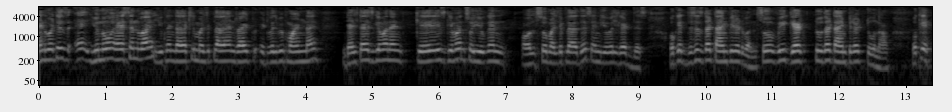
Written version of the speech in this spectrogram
and what is a, you know s and y you can directly multiply and write it will be 0.9 delta is given and k is given so you can also multiply this and you will get this. Okay this is the time period 1 so we get to the time period 2 now. Okay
